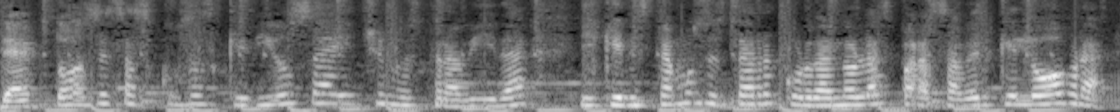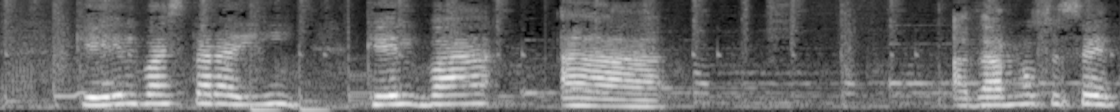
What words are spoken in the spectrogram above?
de todas esas cosas que Dios ha hecho en nuestra vida y que necesitamos estar recordándolas para saber que Él obra, que Él va a estar ahí, que Él va a, a darnos ese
